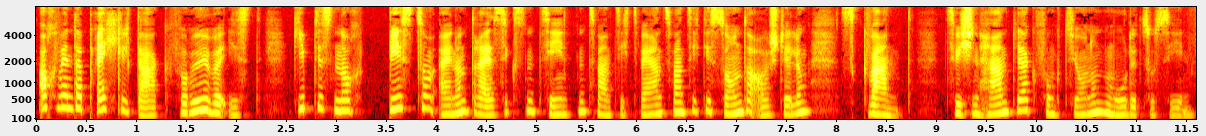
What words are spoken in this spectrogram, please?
Auch wenn der Brecheltag vorüber ist, gibt es noch bis zum 31.10.2022 die Sonderausstellung Squant zwischen Handwerk, Funktion und Mode zu sehen.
